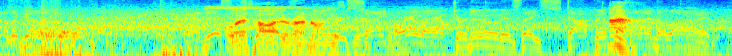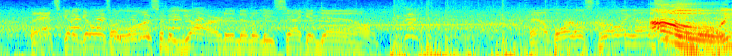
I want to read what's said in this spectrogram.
out of the gun. And this Boy, is it's hard to run on this bitch, sight boy. all afternoon as they stop him Ah. behind the line. That's going to go as a loss of a yard, and it'll be second down. Now Bortles throwing on. Oh, he...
